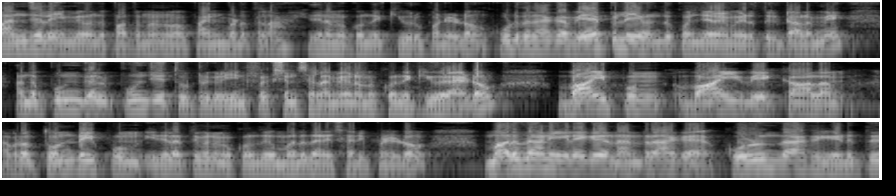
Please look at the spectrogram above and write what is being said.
மஞ்சளையுமே வந்து பார்த்தோம்னா நம்ம பயன்படுத்தலாம். இது நமக்கு வந்து க்யூர் பண்ணிவிடும் கூடுதலாக வேப்பிலையை வந்து கொஞ்சம் நம்ம எடுத்துக்கிட்டாலுமே அந்த புண்கள் பூஞ்சை தொற்றுகள் இன்ஃபெக்ஷன்ஸ் எல்லாமே நமக்கு வந்து க்யூர் ஆகிடும் வாய்ப்புண் வாய் வேக்காலம் அப்புறம் தொண்டை புண் இது எல்லாத்தையுமே நமக்கு வந்து மருதாணி சரி பண்ணிவிடும் மருதாணி இலைகளை நன்றாக கொழுந்தாக எடுத்து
